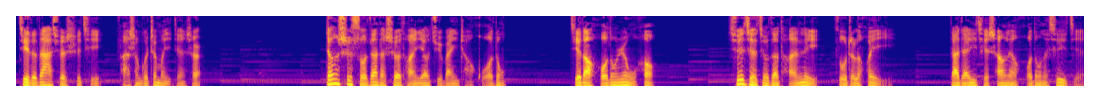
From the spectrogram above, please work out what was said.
记得大学时期发生过这么一件事儿。当时所在的社团要举办一场活动，接到活动任务后。学姐就在团里组织了会议，大家一起商量活动的细节，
